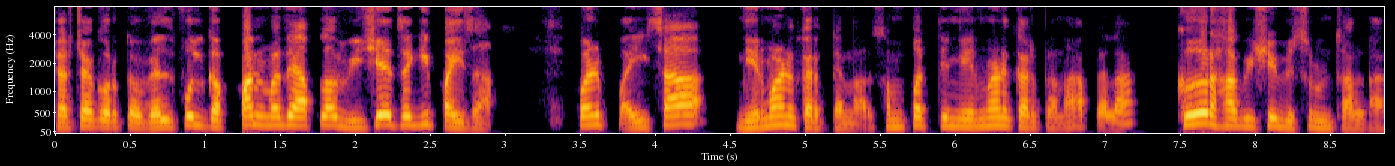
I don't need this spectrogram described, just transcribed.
चर्चा करतोय. वेलफुल गप्पांमध्ये आपला विषयच आहे की पैसा. पण पैसा निर्माण करताना संपत्ती निर्माण करताना आपल्याला कर हा विषय विसरून चालणार.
